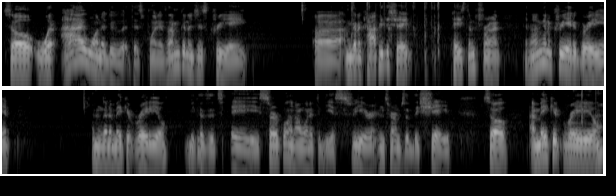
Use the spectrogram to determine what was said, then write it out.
So what I want to do at this point is I'm going to just create, uh, I'm going to copy the shape, paste in front, and I'm going to create a gradient. I'm going to make it radial because it's a circle and I want it to be a sphere in terms of the shape. So I make it radial.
